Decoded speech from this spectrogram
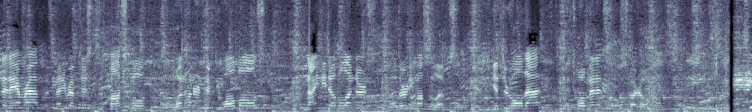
Minute AMRAP, as many repetitions as possible, 150 wall balls, 90 double unders, 30 muscle ups. You get through all that in 12 minutes, start over. two,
